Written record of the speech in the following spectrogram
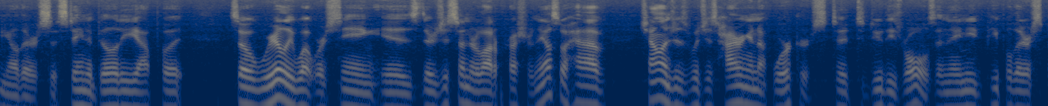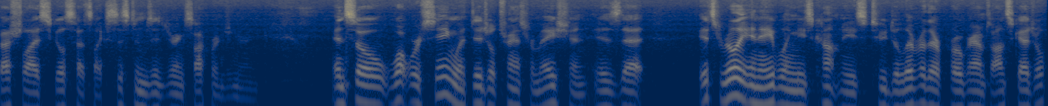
you know their sustainability output. So really what we're seeing is they're just under a lot of pressure. And they also have challenges which is hiring enough workers to, to do these roles. And they need people that are specialized skill sets like systems engineering software engineering. And so what we're seeing with digital transformation is that it's really enabling these companies to deliver their programs on schedule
